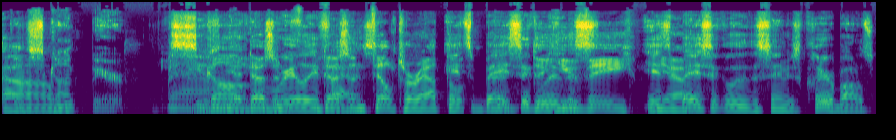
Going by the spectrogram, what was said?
Good um, skunk beer. skunk Yeah, it doesn't really doesn't fast. filter out the, it's basically the, the s- UV. it's yeah. basically the same as clear bottles,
